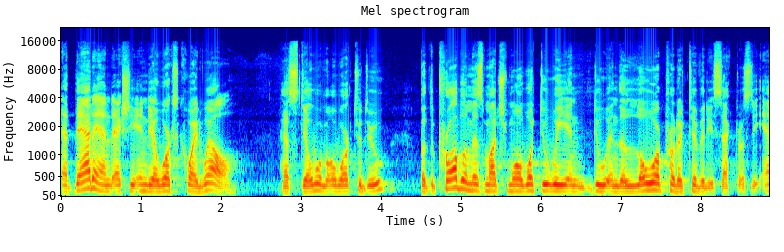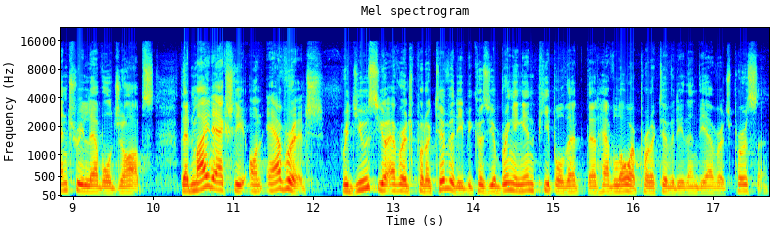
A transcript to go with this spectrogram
at that end, actually, India works quite well, has still more work to do. But the problem is much more what do we in, do in the lower productivity sectors, the entry level jobs, that might actually, on average, reduce your average productivity because you're bringing in people that, that have lower productivity than the average person.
